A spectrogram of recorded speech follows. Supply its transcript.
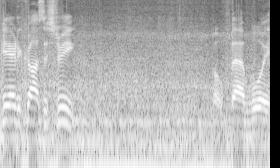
scared to cross the street. Oh, fat boy.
